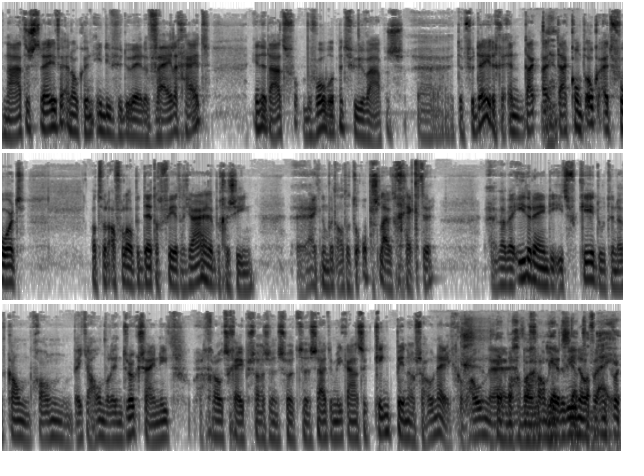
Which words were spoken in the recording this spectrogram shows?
na te streven en ook hun individuele veiligheid inderdaad bijvoorbeeld met vuurwapens uh, te verdedigen. En daar, ja. daar komt ook uit voort wat we de afgelopen 30, 40 jaar hebben gezien. Uh, ik noem het altijd de opsluitgekte. Uh, waarbij iedereen die iets verkeerd doet, en dat kan gewoon een beetje handelen in drugs zijn, niet grootscheep zoals een soort Zuid-Amerikaanse kingpin of zo. Nee, gewoon, uh, gewoon heroïne. Of, ik,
